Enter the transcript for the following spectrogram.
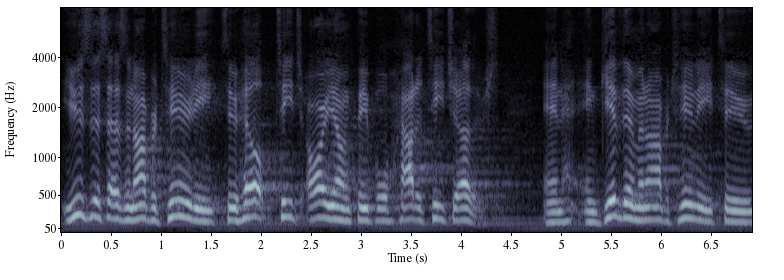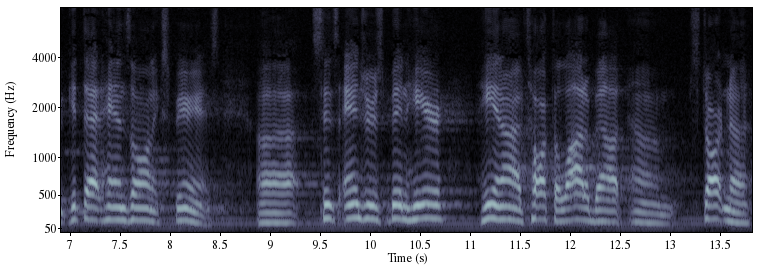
use this as an opportunity to help teach our young people how to teach others and, and give them an opportunity to get that hands on experience. Uh, since Andrew's been here, he and I have talked a lot about um, starting a,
